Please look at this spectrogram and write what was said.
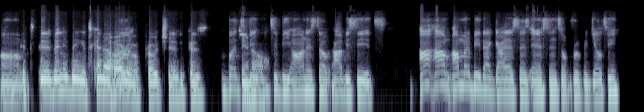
Um, it's, if anything, it's kind of hard But- to approach it because but to you be know. to be honest though, obviously it's I, I'm I'm gonna be that guy that says innocent until proven guilty.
